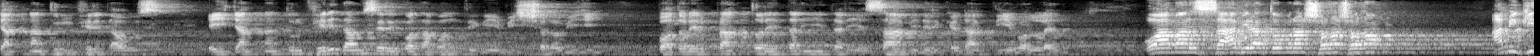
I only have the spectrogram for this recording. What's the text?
জান্নাতুল ফেরদাউস। এই জান্নাতুল ফেরদাউসের কথা বলতে গিয়ে বিশ্ব নবীজি বদরের প্রান্তরে দাঁড়িয়ে দাঁড়িয়ে সাহাবিদেরকে ডাক দিয়ে বললেন, ও আমার সাহাবিরা, তোমরা শোনো শোনো। আমি কি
